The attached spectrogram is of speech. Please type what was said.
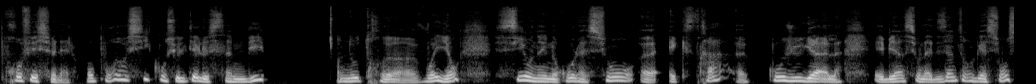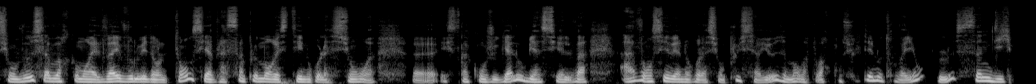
professionnelle. On pourra aussi consulter le samedi notre voyant si on a une relation extra conjugale, eh bien, si on a des interrogations, si on veut savoir comment elle va évoluer dans le temps, si elle va simplement rester une relation euh, euh, extra-conjugale ou bien si elle va avancer vers une relation plus sérieuse, eh ben, on va pouvoir consulter notre voyant le samedi.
